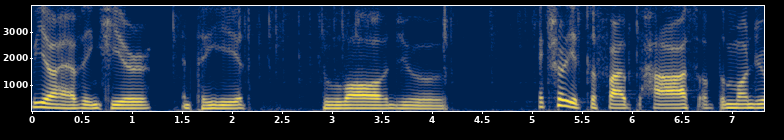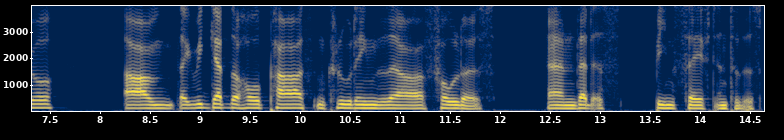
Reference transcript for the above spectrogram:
we are having here the module. Actually, it's the file path of the module. Um, like we get the whole path, including the folders, and that is being saved into this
